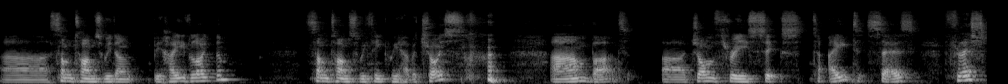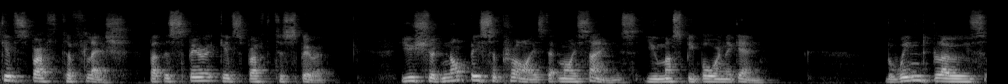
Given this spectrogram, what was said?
Uh, sometimes we don't behave like them. Sometimes we think we have a choice. um, but uh, John 3 6 to 8 says, Flesh gives birth to flesh, but the Spirit gives birth to spirit. You should not be surprised at my sayings, You must be born again. The wind blows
